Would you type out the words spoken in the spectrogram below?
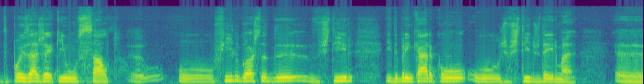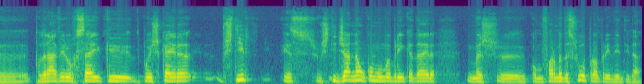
depois haja aqui um salto? Uh, o filho gosta de vestir e de brincar com os vestidos da irmã. Uh, poderá haver o receio que depois queira vestir esses vestidos já não como uma brincadeira, mas uh, como forma da sua própria identidade.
